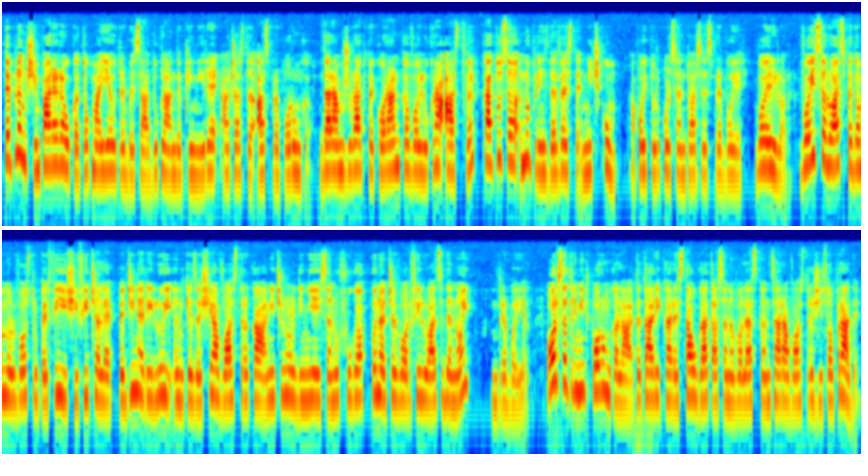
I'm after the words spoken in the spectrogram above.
Te plâng și îmi pare rău că tocmai eu trebuie să aduc la îndeplinire această aspră poruncă, dar am jurat pe Coran că voi lucra astfel ca tu să nu prinzi de veste, nici cum. Apoi turcul se întoarse spre boieri. Boierilor, voi să luați pe domnul vostru pe fiii și fiicele, pe ginerii lui în chezășia voastră ca niciunul din ei să nu fugă până ce vor fi luați de noi? întrebă el. Ori să trimit poruncă la tătarii care stau gata să năvălească în țara voastră și să o prade.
